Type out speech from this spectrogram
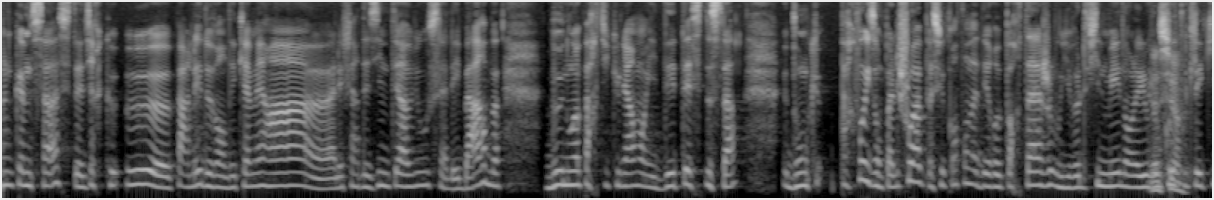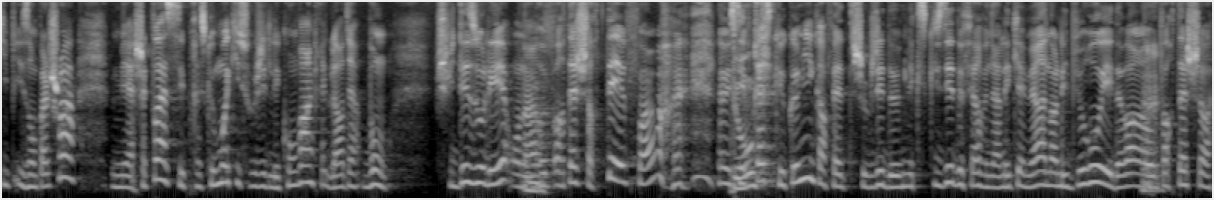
comme ça. C'est-à-dire que eux, euh, parler devant des caméras, aller faire des interviews, ça les barbe. Benoît, particulièrement, il déteste ça. Donc, parfois, ils n'ont pas le choix parce que quand on a des reportages où ils veulent filmer dans les locaux toute l'équipe, ils n'ont pas le choix. Mais à chaque fois, c'est presque moi qui suis obligée de les convaincre et de leur dire bon, je suis désolée, on a un reportage sur TF1. c'est presque comique en fait. Je suis obligée de m'excuser de faire venir les caméras dans les bureaux et d'avoir un reportage sur.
